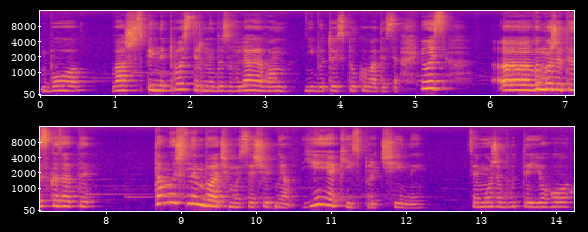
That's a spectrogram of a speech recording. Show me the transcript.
Бо ваш спільний простір не дозволяє вам нібито і спілкуватися. І ось е, ви можете сказати, та ми ж з ним бачимося щодня. Є якісь причини. Це може бути його,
